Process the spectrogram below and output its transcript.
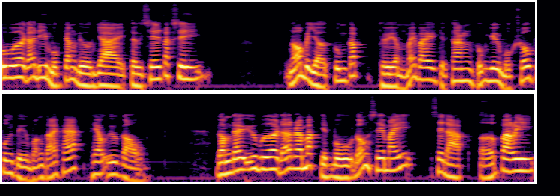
Uber đã đi một chặng đường dài từ xe taxi. Nó bây giờ cung cấp thuyền, máy bay, trực thăng cũng như một số phương tiện vận tải khác theo yêu cầu. Gần đây Uber đã ra mắt dịch vụ đón xe máy, xe đạp ở Paris,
